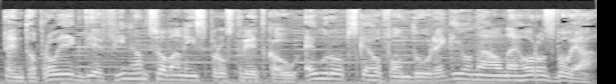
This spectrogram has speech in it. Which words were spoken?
Tento projekt je financovaný z prostriedkov Európskeho fondu regionálneho rozvoja.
